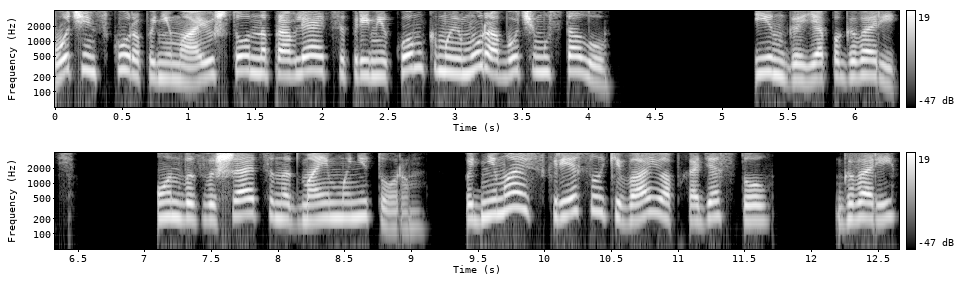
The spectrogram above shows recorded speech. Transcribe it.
Очень скоро понимаю, что он направляется прямиком к моему рабочему столу. «Инга, я поговорить». Он возвышается над моим монитором. Поднимаюсь с кресла, киваю, обходя стол. «Говори».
